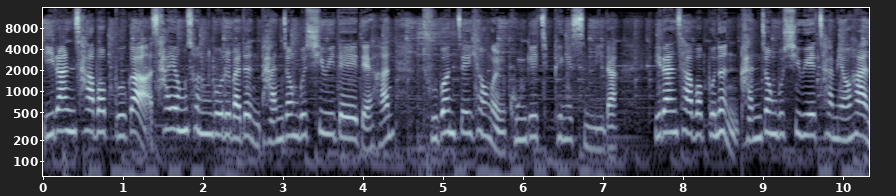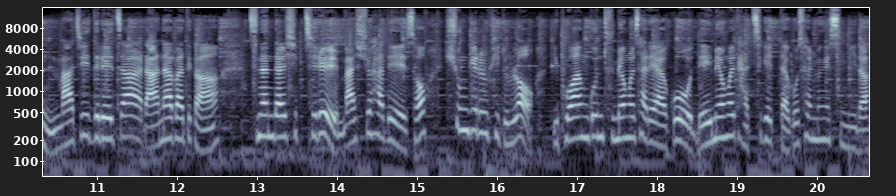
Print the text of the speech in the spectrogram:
이란 사법부가 사형 선고를 받은 반정부 시위대에 대한 두 번째 형을 공개 집행했습니다. 이란 사법부는 반정부 시위에 참여한 마지드레자 라나바드가 지난달 17일 마슈하드에서 흉기를 휘둘러 이 보안군 2명을 살해하고 4명을 다치게 했다고 설명했습니다.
